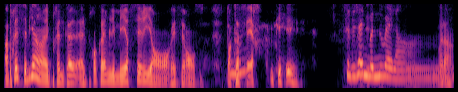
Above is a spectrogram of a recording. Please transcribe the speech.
Après, c'est bien. hein, elle, prennent quand même, elle prend quand même les meilleures séries en référence, tant qu'à faire. Mais C'est déjà une bonne nouvelle. Hein. voilà.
